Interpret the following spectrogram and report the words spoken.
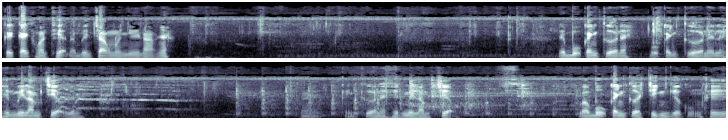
cái cách hoàn thiện ở bên trong nó như thế nào nhé. Đây bộ cánh cửa này bộ cánh cửa này là hết 15 triệu rồi này. Đấy, cánh cửa này hết 15 triệu và bộ cánh cửa chính kia cũng thế,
